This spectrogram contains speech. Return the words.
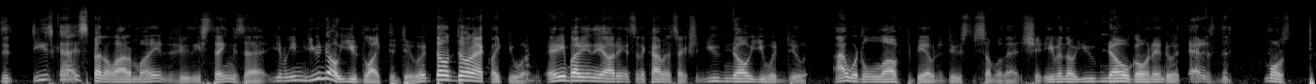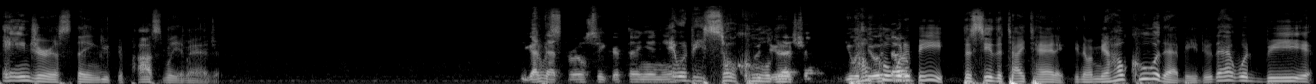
Th- These guys spend a lot of money to do these things that I mean, you know you'd like to do it. Don't don't act like you wouldn't. Anybody in the audience in the comment section, you know you would do it. I would love to be able to do some of that shit, even though you know going into it that is the most dangerous thing you could possibly imagine. You got It was- that thrill seeker thing in you. It would be so cool, dude. You would how cool it, would it be to see the Titanic? You know, I mean, how cool would that be, dude? That would be,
